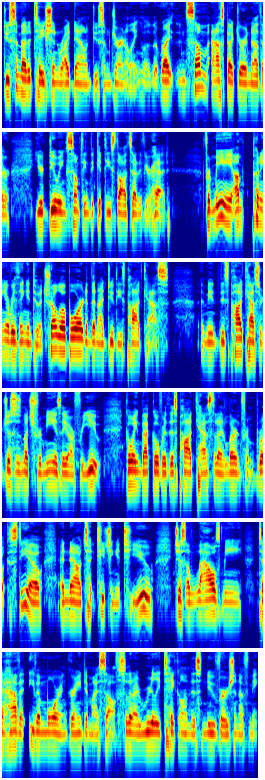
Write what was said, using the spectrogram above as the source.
do some meditation, write down, do some journaling. Right? In some aspect or another, you're doing something to get these thoughts out of your head. For me, I'm putting everything into a Trello board and then I do these podcasts. I mean, these podcasts are just as much for me as they are for you. Going back over this podcast that I learned from Brooke Castillo and now t- teaching it to you just allows me to have it even more ingrained in myself so that I really take on this new version of me.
